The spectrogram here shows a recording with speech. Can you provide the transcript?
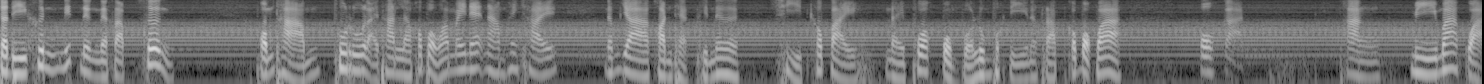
จะดีขึ้นนิดนึงนะครับ ซึ่งผมถามผู้รู้หลายท่านแล้วเขาบอกว่าไม่แนะนำให้ใช้น้ำยาคอนแทคทินเนอร์ฉีดเข้าไปในพวกปุ่มวอลลุ่มพวกนี้นะครับเขาบอกว่าโอกาสพังมีมากกว่า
